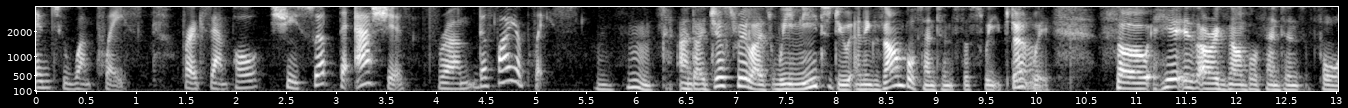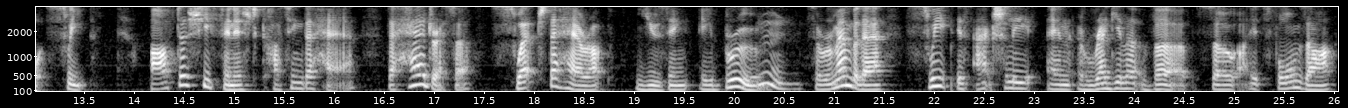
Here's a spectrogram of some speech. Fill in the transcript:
into one place. For example, she swept the ashes from the fireplace. And I just realized we need to do an example sentence for sweep, don't we? So here is our example sentence for sweep. After she finished cutting the hair, the hairdresser swept the hair up using a broom. So remember there, sweep is actually an irregular verb. So its forms are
